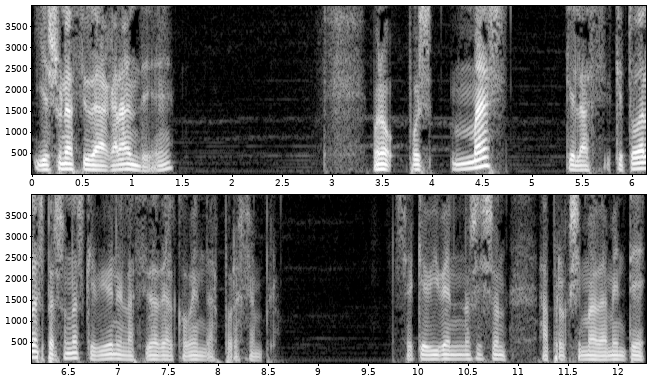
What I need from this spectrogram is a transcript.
y es una ciudad grande. ¿eh? Bueno, pues más que, que todas las personas que viven en la ciudad de Alcobendas, por ejemplo. Sé que viven, no sé si son aproximadamente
